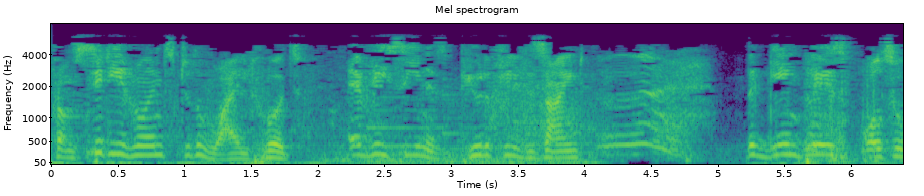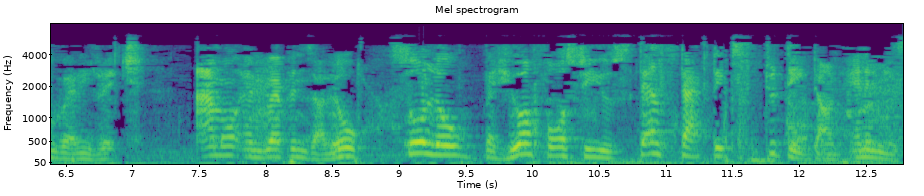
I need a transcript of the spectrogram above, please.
From city ruins to the wild woods, every scene is beautifully designed. The gameplay is also very rich. Ammo and weapons are low, so low that you are forced to use stealth tactics to take down enemies.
